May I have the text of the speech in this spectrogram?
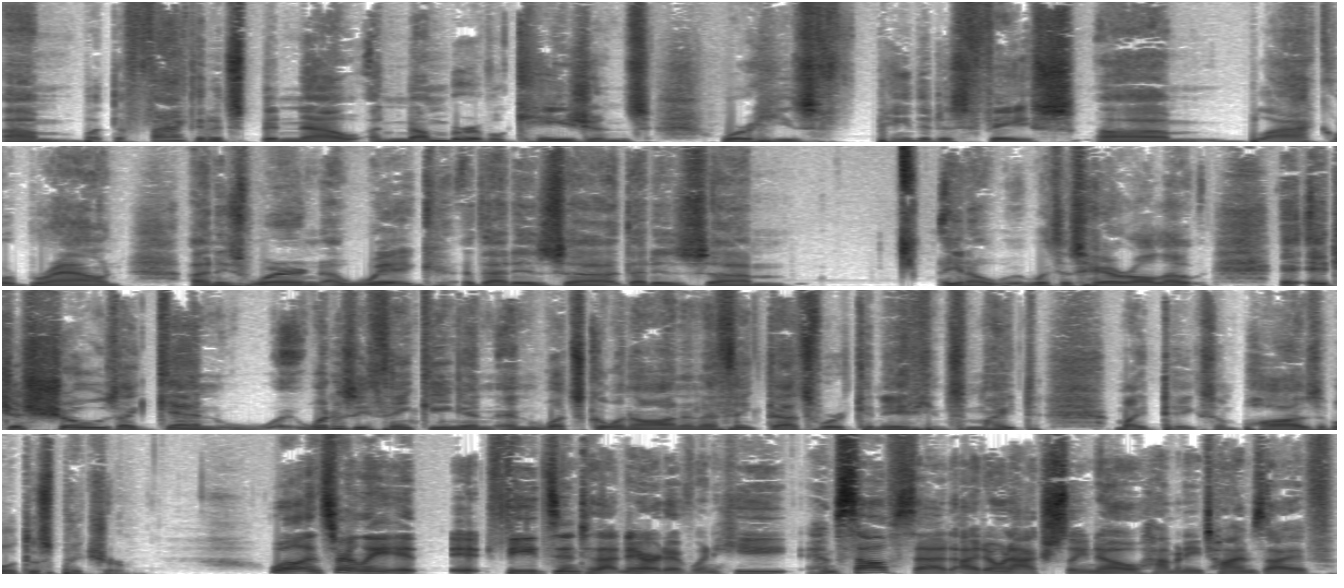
Um, but the fact that it's been now a number of occasions where he's painted his face um, black or brown, and he's wearing a wig that is uh, that is. Um, you know, with his hair all out, it just shows again what is he thinking and, and what's going on. And I think that's where Canadians might might take some pause about this picture. Well, and certainly it, it feeds into that narrative when he himself said, I don't actually know how many times I've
